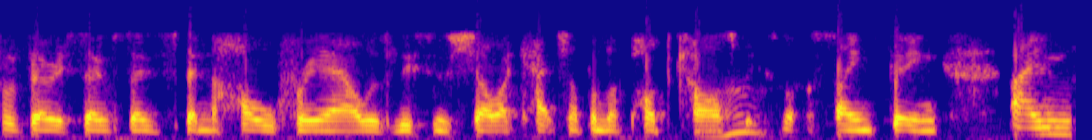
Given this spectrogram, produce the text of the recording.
for various circumstances, spend the whole three hours listening to the show. I catch up on the podcast, but it's not the same thing. And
